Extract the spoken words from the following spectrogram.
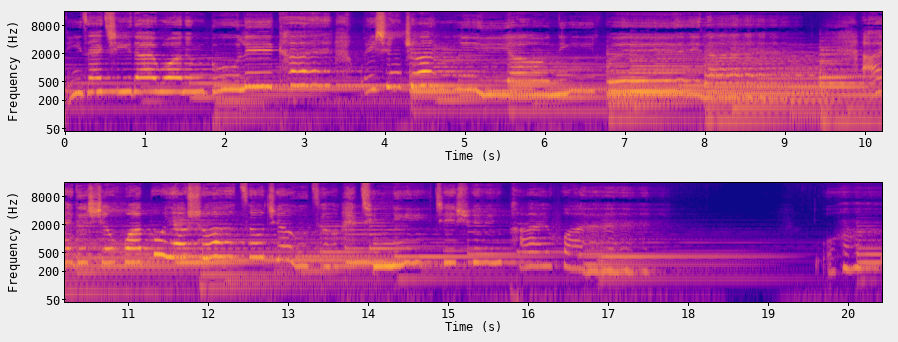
你在期待我能不离开，回心转意要你回来。爱的神话不要说走就走，请你继续徘徊。我。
